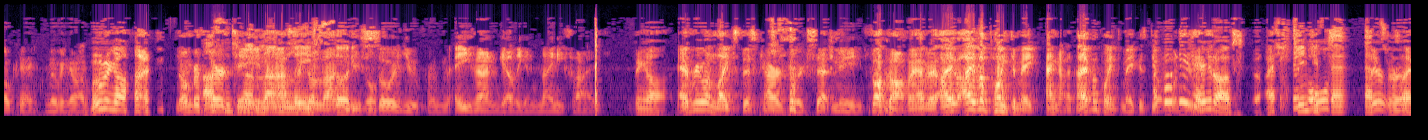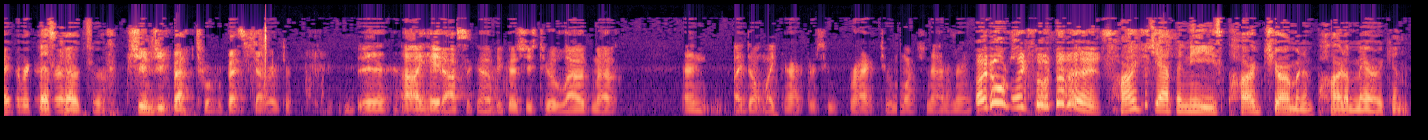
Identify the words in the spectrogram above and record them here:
Okay, moving on. Moving on. Number Asuka 13, Langley Asuka Langley Soryu. Soryu from Evangelion 95. Moving on. Everyone likes this character except me. Fuck off, I have, a, I, I have a point to make. Hang on, I have a point to make. It's the I only one fucking who hate Asuka. I hate the Shinji series. I hate Fatsura, every best character. in it. character. Shinji Fator, best character. Eh, I hate Asuka because she's too loudmouth. And I don't like characters who brag too much in anime. I don't like tsunderes. Part Japanese, part German, and part American.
